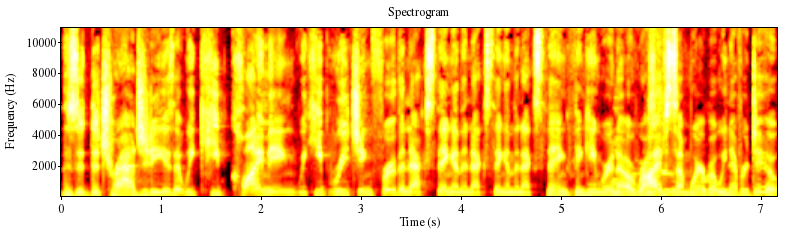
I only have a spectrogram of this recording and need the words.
there's a, the tragedy is that we keep climbing, we keep reaching for the next thing and the next thing and the next thing, thinking we're going to arrive somewhere, but we never do.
